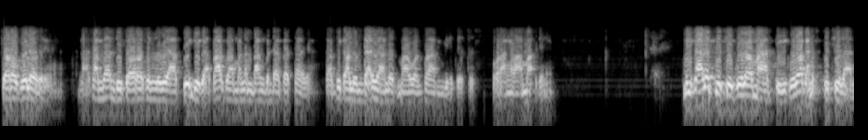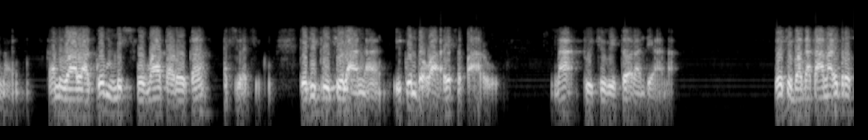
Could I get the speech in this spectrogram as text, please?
Cara kula ya. Nah sampean di cara sing luwih apik nggih gak apa-apa menentang pendapat saya. Tapi kalau ndak ya anut mawon paham gitu terus. Orang lama gini. Misalnya bojo kula mati, kula kan bojo lanang. Kan walakum nisfu ma taroka aswajiku. Jadi bojo lanang iku untuk waris separuh. Nak bojo wedok nanti anak. Yo coba kata anak terus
